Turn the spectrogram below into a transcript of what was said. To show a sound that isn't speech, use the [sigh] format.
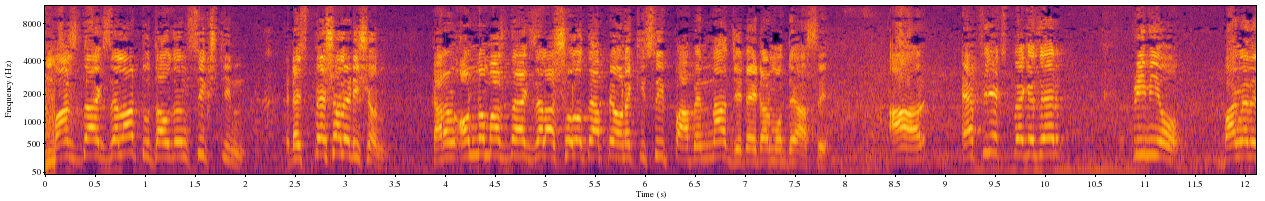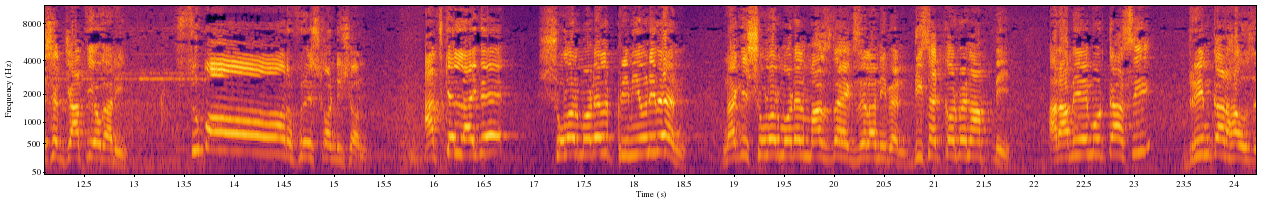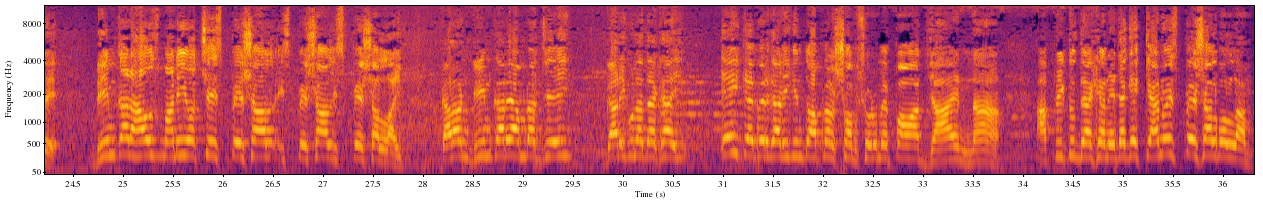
Mazda Axela two এটা special edition কারণ অন্য মাজদা এক্সেলা ষোলোতে আপনি অনেক কিছুই পাবেন না, যেটা এটার মধ্যে আছে। আর এফিএক্স প্যাকেজের প্রিমিয় বাংলাদেশের জাতীয় গাড়ি। সুপার ফ্রেশ কন্ডিশন আজকের লাইভে ষোলোর মডেল প্রিমিয় নেবেন, নাকি ষোলোর মডেল মাজদা এক্সেলা নেবেন? ডিসাইড করবেন আপনি। আর আমি এই মুহূর্তে আছি ড্রিম কার হাউসে ড্রিম কার হাউস মানেই হচ্ছে স্পেশাল স্পেশাল স্পেশাল লাইফ কারণ ড্রিম কারে আমরা যেই গাড়িগুলো দেখাই, এই টাইপের গাড়ি কিন্তু আপনার সব শোরুমে পাওয়া যায় না। আপনি একটু দেখেন, এটাকে কেন স্পেশাল বললাম?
